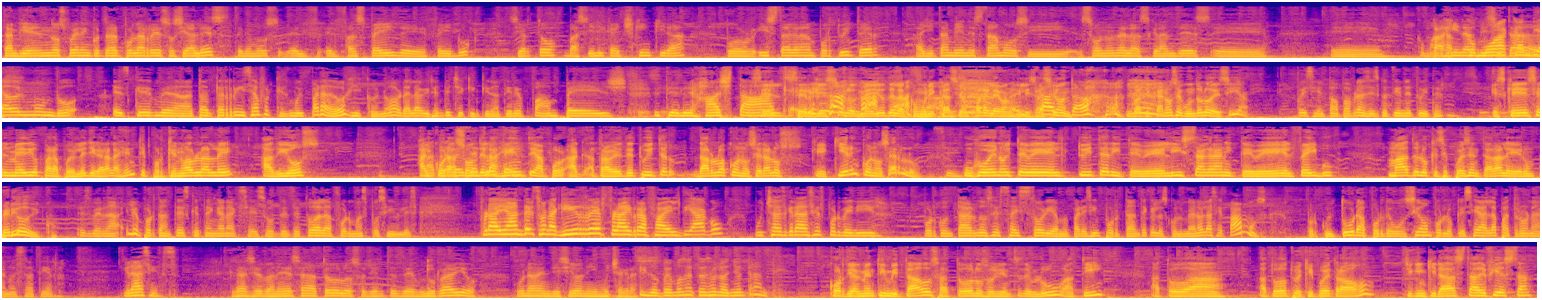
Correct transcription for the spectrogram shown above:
También nos pueden encontrar por las redes sociales. Tenemos el, el de Facebook, ¿cierto? Basílica de Chiquinquirá, por Instagram, por Twitter. Allí también estamos y son una de las grandes eh, eh, Como, ha, páginas como ha cambiado el mundo, es que me da tanta risa porque es muy paradójico, ¿no? Ahora la Virgen de Chiquinquirá tiene fanpage, y tiene hashtag. Es el servicio de los medios de la comunicación para la evangelización. El Vaticano II lo decía. Pues si el Papa Francisco tiene Twitter. Es que es el medio para poderle llegar a la gente. ¿Por qué no hablarle a Dios, al corazón de de, la gente, a, a- a través de Twitter, darlo a conocer a los que quieren conocerlo? Sí. Un joven hoy te ve el Twitter y te ve el Instagram y te ve el Facebook más de lo que se puede sentar a leer un periódico. Es verdad, y lo importante es que tengan acceso desde todas las formas posibles. Fray Anderson Aguirre, Fray Rafael Diago, muchas gracias por venir, por contarnos esta historia. Me parece importante que los colombianos la sepamos, por cultura, por devoción, por lo que sea la patrona de nuestra tierra. Gracias. Gracias Vanessa, a todos los oyentes de Blue Radio. Una bendición y muchas Y gracias. nos vemos entonces el año entrante. Cordialmente invitados a todos los oyentes de Blue, a ti, a toda a todo tu equipo de trabajo. Chiquinquirá está de fiesta,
